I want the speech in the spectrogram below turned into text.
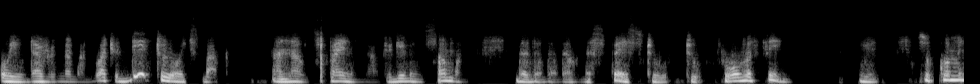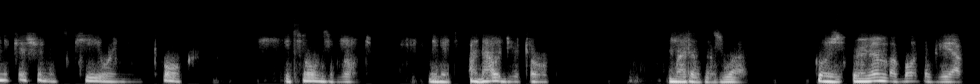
or you would have remembered what you did two weeks back, and now it's piling up. You're giving someone the the, the, the, the space to to to overthink. Yeah. So communication is key when you talk it solves a lot. And how do you talk matters as well. Because remember, both of you are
